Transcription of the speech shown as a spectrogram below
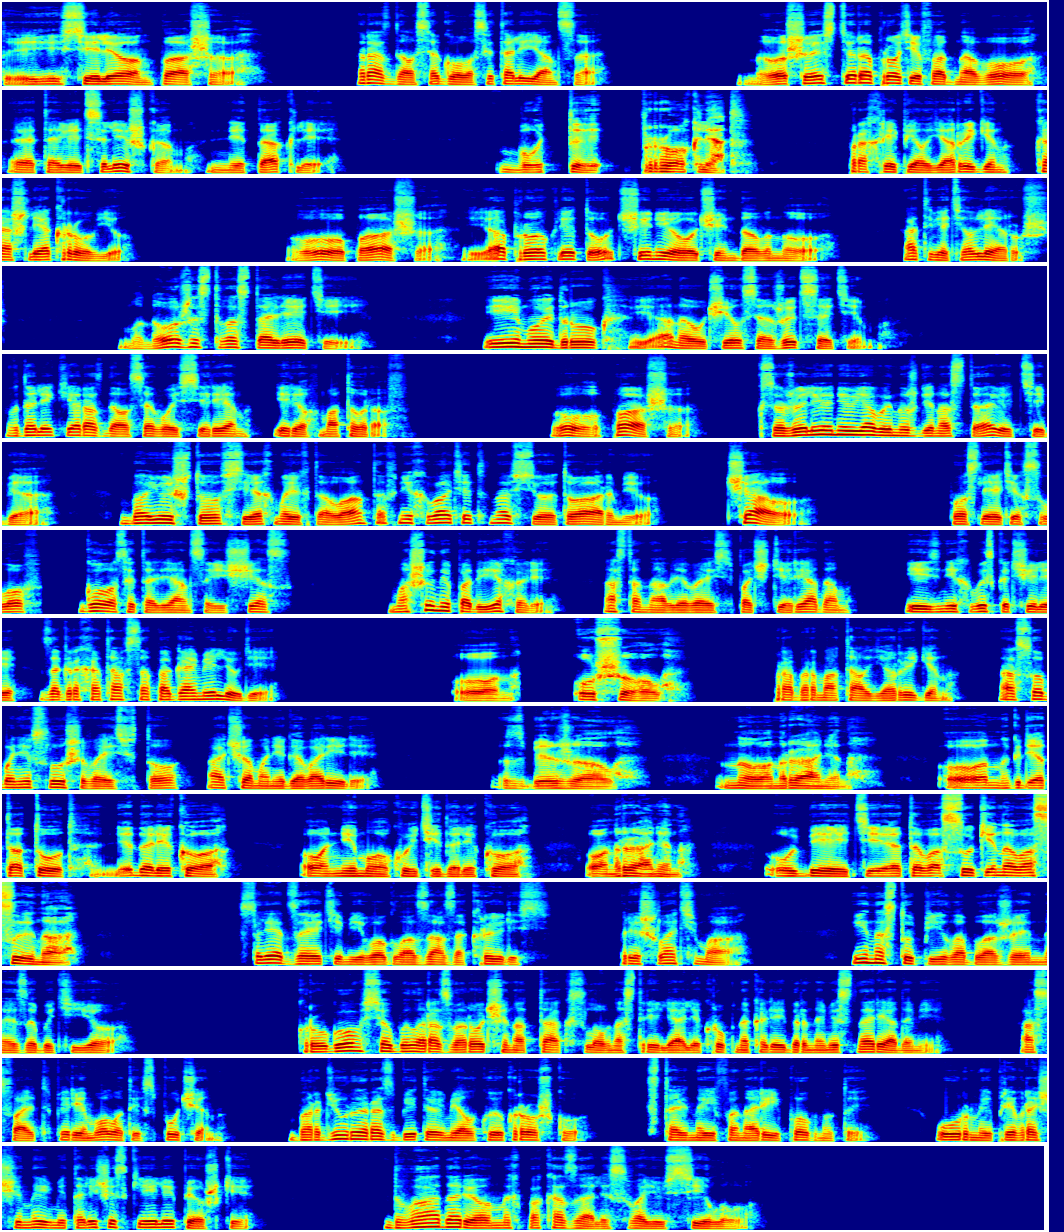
«Ты силен, Паша», — раздался голос итальянца. «Но шестеро против одного — это ведь слишком, не так ли?» «Будь ты проклят!» — прохрипел Ярыгин, кашляя кровью. «О, Паша, я проклят очень и очень давно», — ответил Леруш. «Множество столетий. И, мой друг, я научился жить с этим». Вдалеке раздался вой сирен и рев моторов. «О, Паша, к сожалению, я вынужден оставить тебя. Боюсь, что всех моих талантов не хватит на всю эту армию. Чао!» После этих слов Голос итальянца исчез. Машины подъехали, останавливаясь почти рядом, и из них выскочили, загрохотав сапогами люди. «Он ушел», — пробормотал Ярыгин, особо не вслушиваясь в то, о чем они говорили. «Сбежал. Но он ранен. Он где-то тут, недалеко. Он не мог уйти далеко. Он ранен. «Убейте этого сукиного сына!» Вслед за этим его глаза закрылись. Пришла тьма. И наступило блаженное забытье. Кругом все было разворочено так, словно стреляли крупнокалиберными снарядами. Асфальт перемолот и вспучен. Бордюры разбиты в мелкую крошку. Стальные фонари погнуты. урны превращены в металлические лепешки. Два одаренных показали свою силу.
